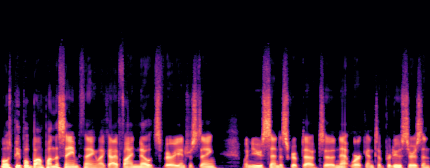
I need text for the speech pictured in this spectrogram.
Most people bump on the same thing. Like I find notes very interesting when you send a script out to network and to producers and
